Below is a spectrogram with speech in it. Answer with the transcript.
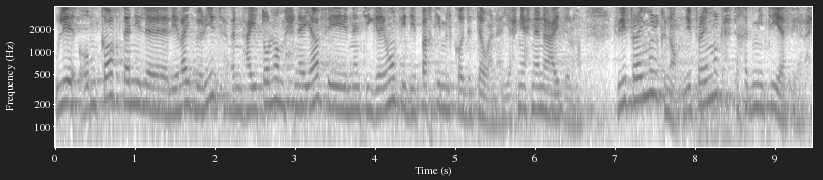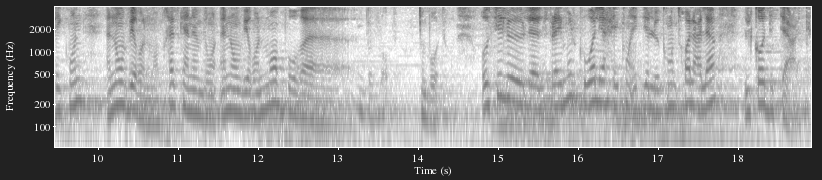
و les encore ثاني les libraries نعيطوا لهم حنايا في نانتيغريهم في des parties من الكود تاعنا يعني حنا نعيط لهم les framework non les framework تخدمي انت فيه راح يكون un environnement presque un environnement pour بوت aussi ال framework هو اللي راح يكون يدير le contrôle على الكود تاعك.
